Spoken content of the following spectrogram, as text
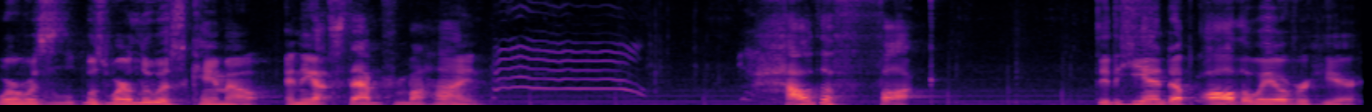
where was was where Luis came out and he got stabbed from behind. How the fuck did he end up all the way over here?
